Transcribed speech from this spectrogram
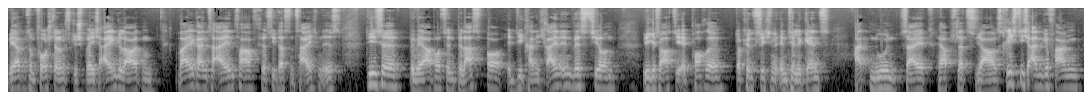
werden zum Vorstellungsgespräch eingeladen, weil ganz einfach für sie das ein Zeichen ist, diese Bewerber sind belastbar, in die kann ich rein investieren. Wie gesagt, die Epoche der künstlichen Intelligenz hat nun seit Herbst letzten Jahres richtig angefangen.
